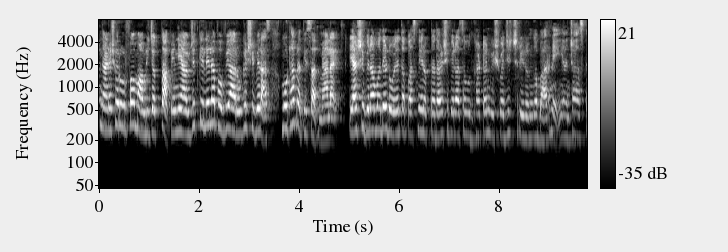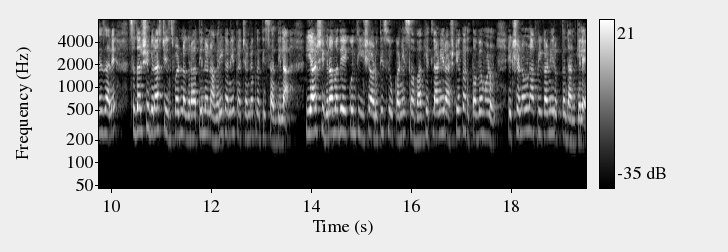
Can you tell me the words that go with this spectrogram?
ज्ञानेश्वर उर्फ माऊली जगताप यांनी आयोजित केलेल्या भव्य आरोग्य शिबिरास मोठा प्रतिसाद मिळालाय. या शिबिरामध्ये डोळे तपासणी रक्तदान शिबिराचं उद्घाटन विश्वजित श्रीरंग बारणे यांच्या हस्ते झाले. सदर शिबिरास चिंचवड नगरातील नागरिकांनी प्रचंड प्रतिसाद दिला. या शिबिरामध्ये एकूण तीनशे अडतीस लोकांनी सहभाग घेतला आणि राष्ट्रीय कर्तव्य म्हणून एकशे नऊ नागरिकांनी रक्तदान केले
